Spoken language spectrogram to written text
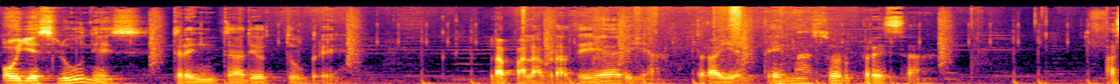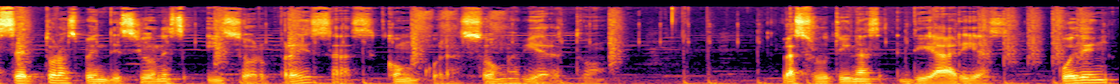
Hoy es lunes 30 de octubre. La palabra diaria trae el tema sorpresa. Acepto las bendiciones y sorpresas con corazón abierto. Las rutinas diarias pueden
